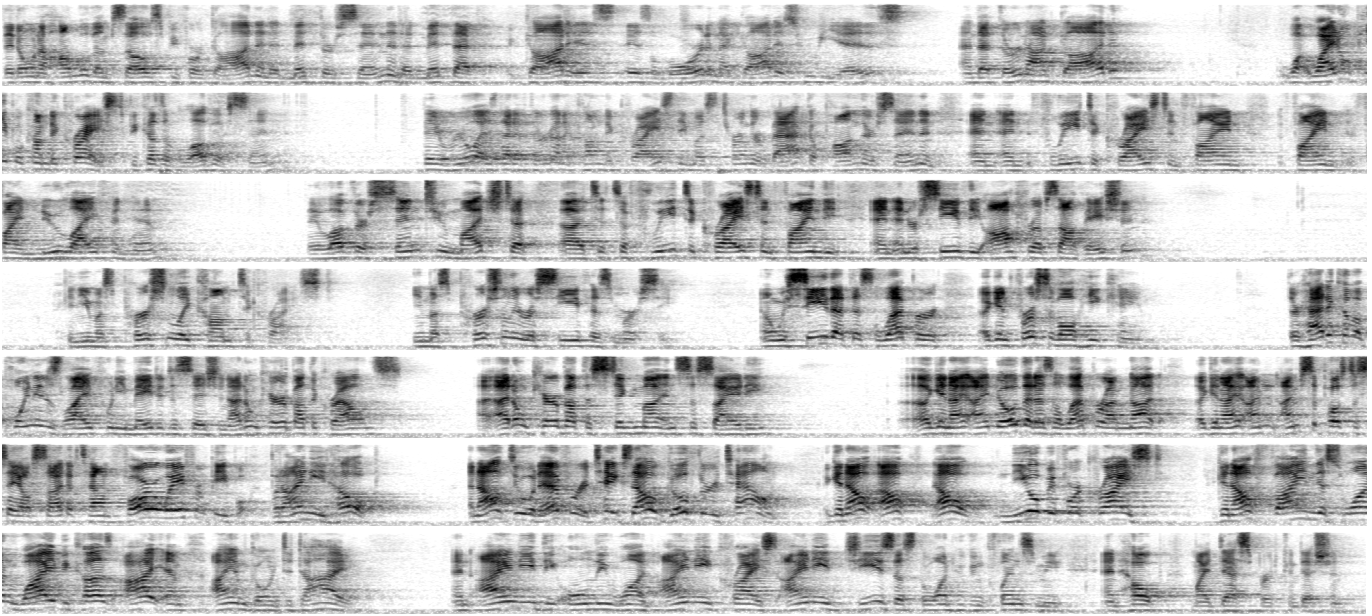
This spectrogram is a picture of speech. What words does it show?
They don't want to humble themselves before God and admit their sin and admit that God is, is Lord and that God is who He is. and that they're not God, why don't people come to Christ? Because of love of sin? They realize that if they're going to come to Christ, they must turn their back upon their sin and, and, and flee to Christ and find, find, find new life in Him. They love their sin too much to, uh, to, to flee to Christ and find the and, and receive the offer of salvation. And you must personally come to Christ. You must personally receive his mercy. And we see that this leper, again, first of all, he came. There had to come a point in his life when he made a decision. I don't care about the crowds. I don't care about the stigma in society. Again, I, I know that as a leper, I'm not, again, I, I'm, I'm supposed to stay outside of town, far away from people, but I need help. And I'll do whatever it takes. I'll go through town. Again, I'll, I'll, I'll kneel before Christ. Again, I'll find this one. Why? Because I am, I am going to die. And I need the only one. I need Christ. I need Jesus, the one who can cleanse me and help my desperate condition.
